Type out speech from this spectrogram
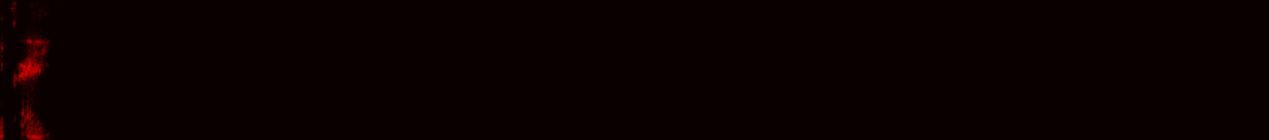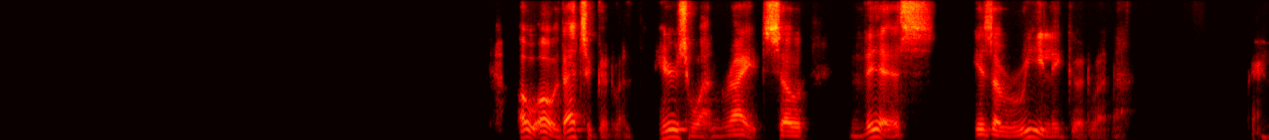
Okay. Oh, oh, that's a good one. Here's one, right? So this is a really good one. Okay.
